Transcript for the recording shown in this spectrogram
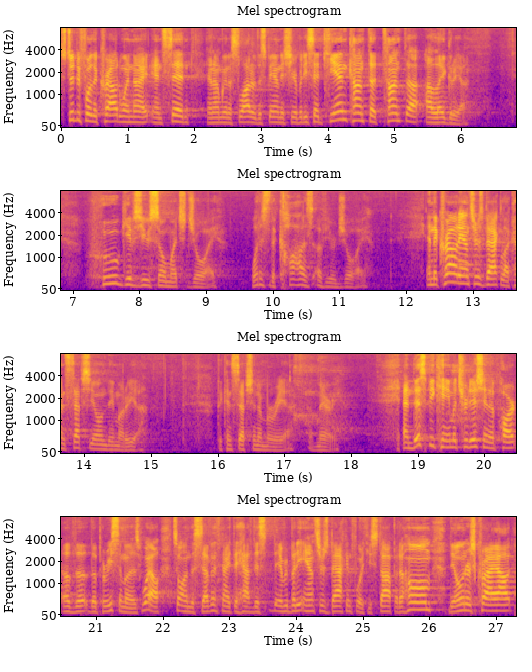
stood before the crowd one night and said, and I'm going to slaughter the Spanish here, but he said, Quien canta tanta alegría? Who gives you so much joy? What is the cause of your joy? And the crowd answers back, La Concepción de María, the conception of Maria, of Mary. And this became a tradition, a part of the, the Purísima as well. So on the seventh night, they have this, everybody answers back and forth. You stop at a home, the owners cry out,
